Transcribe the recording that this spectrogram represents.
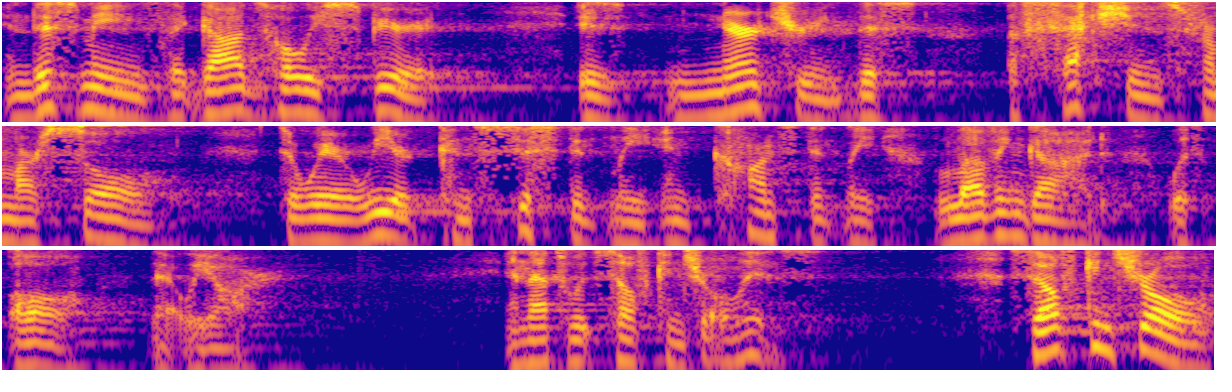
And this means that God's Holy Spirit is nurturing this affections from our soul to where we are consistently and constantly loving God with all that we are. And that's what self control is. Self control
